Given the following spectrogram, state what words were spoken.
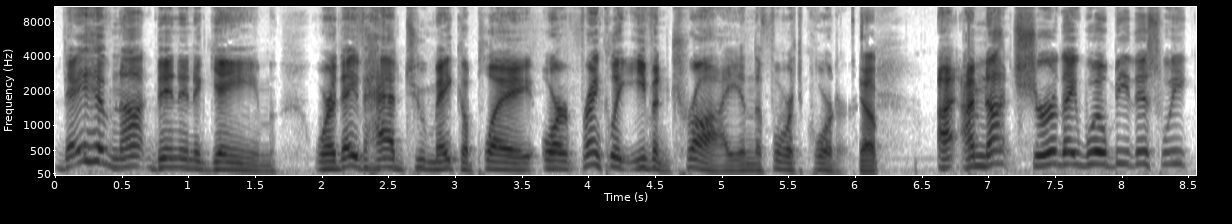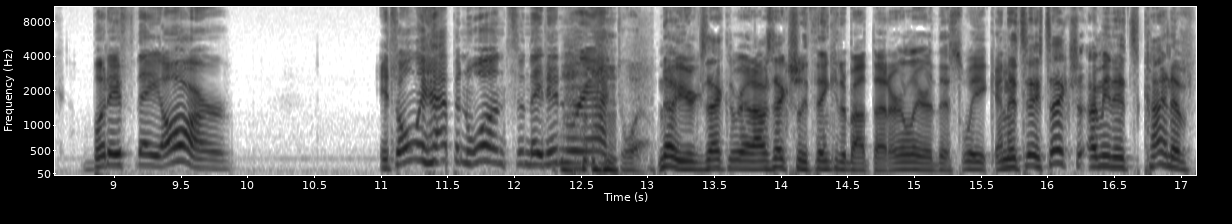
they have not been in a game where they've had to make a play or, frankly, even try in the fourth quarter. Yep. I, I'm not sure they will be this week, but if they are, it's only happened once and they didn't react well. No, you're exactly right. I was actually thinking about that earlier this week, and it's it's actually. I mean, it's kind of,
